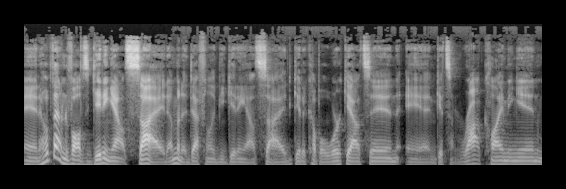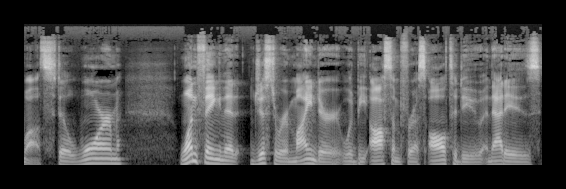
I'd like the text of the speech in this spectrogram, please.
And hope that involves getting outside. I'm going to definitely be getting outside, get a couple workouts in, and get some rock climbing in while it's still warm. One thing that, just a reminder, would be awesome for us all to do, and that is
